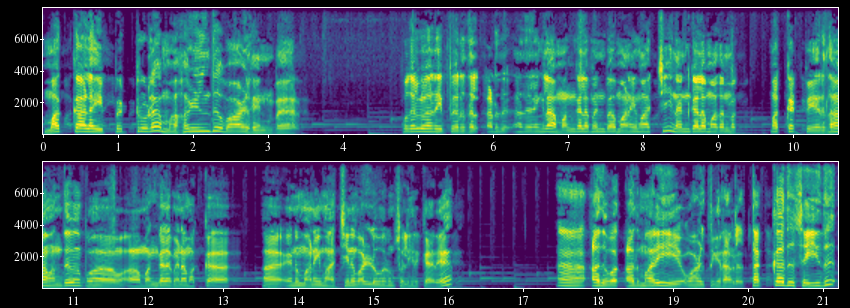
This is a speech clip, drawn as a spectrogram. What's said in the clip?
மக்களை பெற்றுள மகிழ்ந்து வாழ்கின்பர். புதல்வரை பெறுதல். அது அது இல்லைங்களா? மங்களம் என்ப மனைமாச்சி நன்கலம் அதன் மக் மக்கட்பேர் தான் வந்து மங்களம் என மக்க எனும் மனைமாட்சின்னு வள்ளுவரும் சொல்லியிருக்காரு. அது வ- அது மாதிரி வாழ்த்துகிறார்கள். தக்கது செய்து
